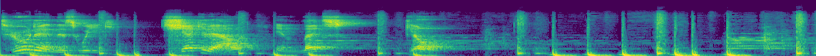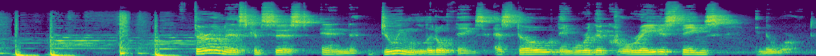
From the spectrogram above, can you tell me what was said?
tune in this week, check it out, and let's go. Thoroughness consists in doing little things as though they were the greatest things in the world.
